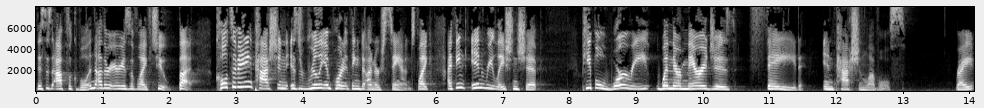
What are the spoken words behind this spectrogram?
This is applicable in other areas of life too. But cultivating passion is a really important thing to understand. Like, I think in relationship, people worry when their marriages fade in passion levels, right?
